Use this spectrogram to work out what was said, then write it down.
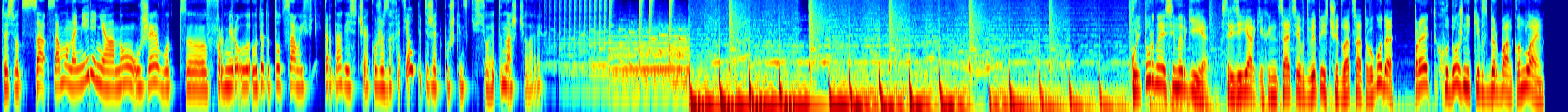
То есть вот само намерение, оно уже вот э, формирует, вот это тот самый фильтр, да, если человек уже захотел поддержать Пушкинский, все, это наш человек. Культурная синергия. Среди ярких инициатив 2020 года проект «Художники в Сбербанк онлайн»,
